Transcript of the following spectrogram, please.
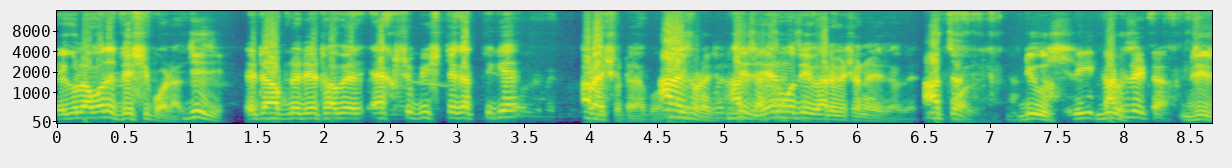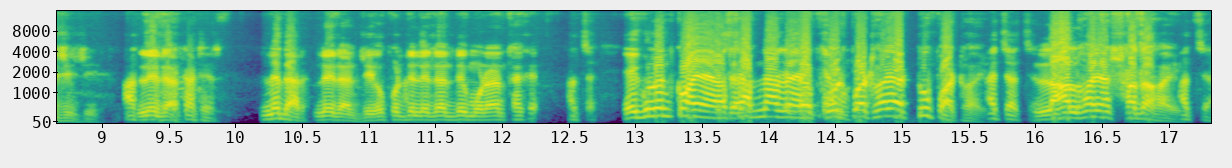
এগুলো আমাদের দেশি পড়া। জি জি। এটা আপনার রেট হবে একশো বিশ টাকার থেকে আড়াইশো টাকা আড়াইশো টাকা। জি জি আচ্ছা, এর আচ্ছা, মধ্যেই ভ্যারিয়েশন হয়ে যাবে। আচ্ছা। ডিউস কাঠের এটা? জি জি জি। আচ্ছা, লেদার কাঠের। লেদার লেদার জি। ওপর দিয়ে লেদার দিয়ে মোড়ানো থাকে। আচ্ছা। এগুলো কয় আছে আপনার ফোর? পার্ট হয় আর টু পার্ট হয়। আচ্ছা আচ্ছা। লাল হয় আর সাদা হয়। আচ্ছা।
